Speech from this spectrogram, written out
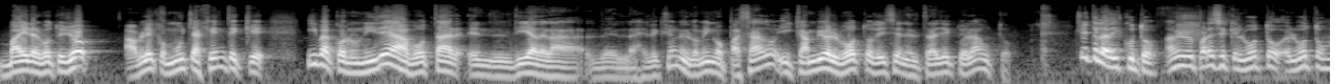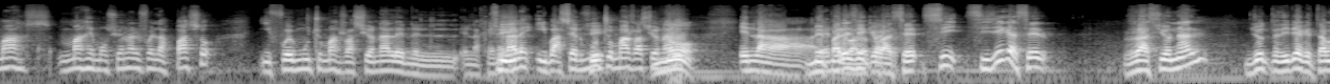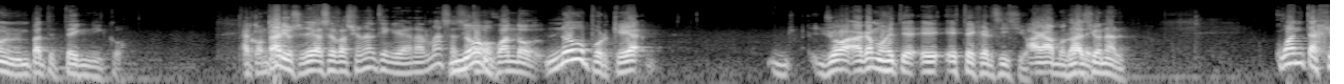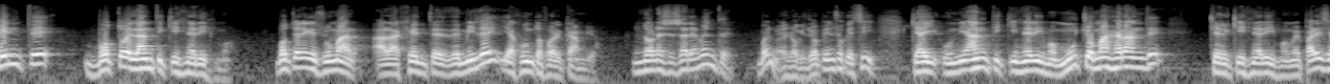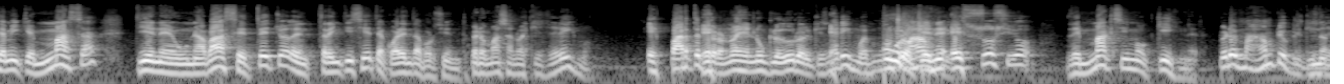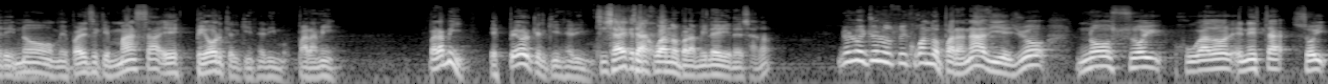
va a ir al voto. Y yo hablé con mucha gente que iba con una idea a votar el día de, la, de las elecciones, el domingo pasado, y cambió el voto, dice, en el trayecto del auto. Yo te la discuto. A mí me parece que el voto, el voto más, más emocional fue en las PASO y fue mucho más racional en, el, en las generales y va a ser mucho más racional en la. Me parece que va a ser. Sí, si llega a ser racional, yo te diría que estamos en un empate técnico. Al contrario, si llega a ser racional, tiene que ganar más. Así no, estamos jugando. No, porque yo hagamos este, e, este ejercicio. Hagamos, racional. ¿Cuánta gente votó el antikirchnerismo. Vos tenés que sumar a la gente de Miley y a Juntos por el Cambio. No necesariamente. Bueno, es lo que yo pienso que sí, que hay un antikirchnerismo mucho más grande que el kirchnerismo. Me parece a mí que Massa tiene una base techo de 37 a 40%. Pero Massa no es kirchnerismo. Es parte, pero no es el núcleo duro del kirchnerismo. Es, mucho más es socio de Máximo Kirchner. Pero es más amplio que el kirchnerismo. No, no, me parece que Massa es peor que el kirchnerismo, para mí. Para mí, es peor que el kirchnerismo. Si sabes que estás jugando para mi ley en esa, ¿no? No, no, yo no estoy jugando para nadie. Yo no soy jugador en esta, soy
